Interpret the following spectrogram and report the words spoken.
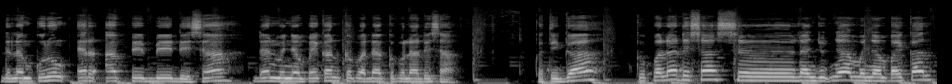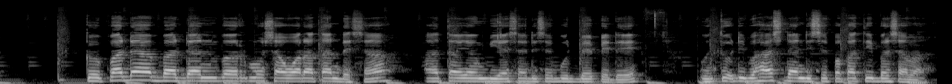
dalam kurung RAPB desa dan menyampaikan kepada kepala desa. Ketiga, kepala desa selanjutnya menyampaikan kepada Badan Bermusyawaratan Desa atau yang biasa disebut BPD untuk dibahas dan disepakati bersama.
